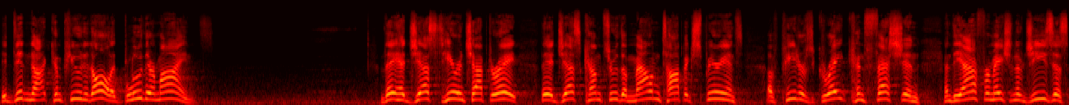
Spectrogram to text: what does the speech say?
It did not compute at all, it blew their minds. They had just, here in chapter 8, they had just come through the mountaintop experience of Peter's great confession and the affirmation of Jesus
